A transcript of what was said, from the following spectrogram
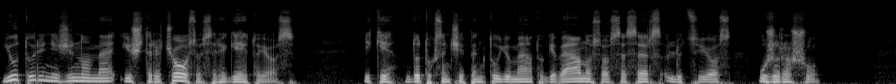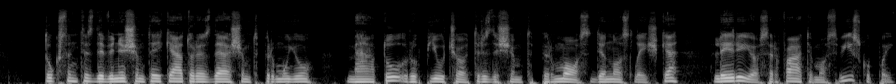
jų turinį žinome iš trečiosios regėtojos iki 2005 metų gyvenusios sesers Liucijos užrašų. 1941 metų rūpjūčio 31 dienos laiške Leirijos ir Fatimos vyskupai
